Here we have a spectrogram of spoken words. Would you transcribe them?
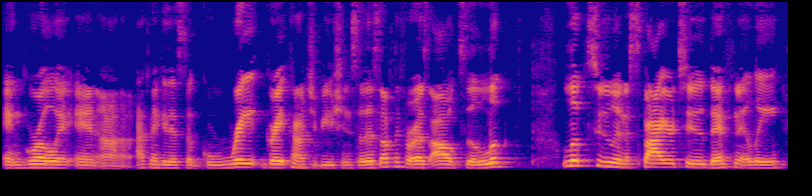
and grow it, and uh, I think it is a great great contribution. So there's something for us all to look look to and aspire to. Definitely,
